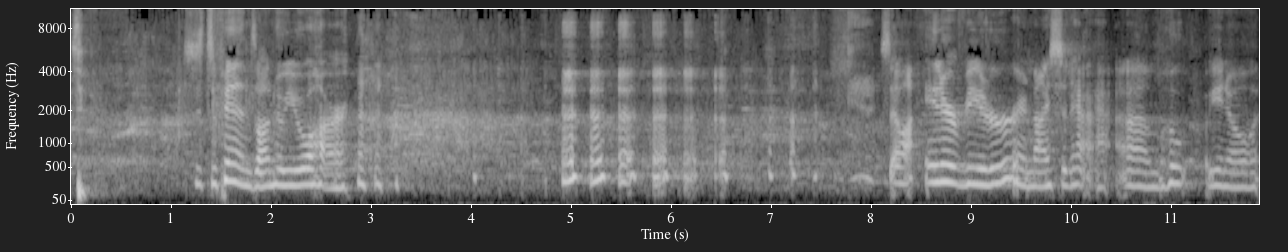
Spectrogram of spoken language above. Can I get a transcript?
just depends on who you are. so I interviewed her and I said, um, "Who, you know,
